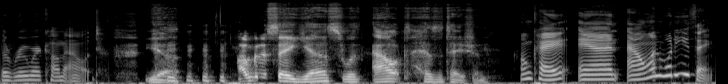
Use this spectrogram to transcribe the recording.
The rumor come out. Yeah. I'm gonna say yes without hesitation. Okay, and Alan, what do you think?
